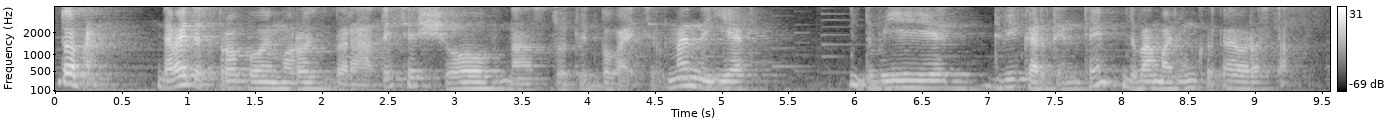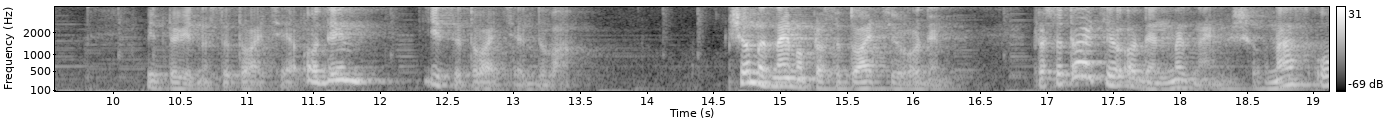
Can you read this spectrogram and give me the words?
Добре, давайте спробуємо розбиратися, що в нас тут відбувається. В мене є дві, дві картинки, два малюнки Eurostat. Відповідно, ситуація 1 і ситуація 2. Що ми знаємо про ситуацію 1? Про ситуацію 1 ми знаємо, що в нас у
